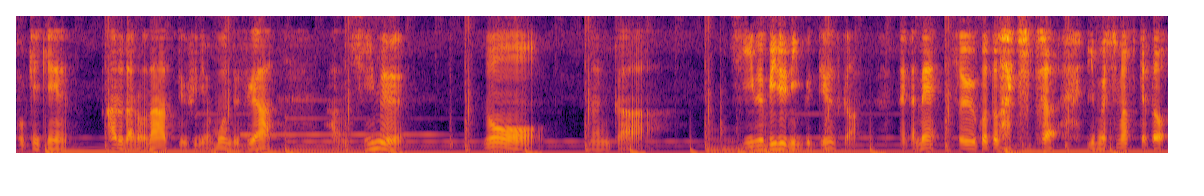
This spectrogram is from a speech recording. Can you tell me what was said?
ご経験あるだろうなっていうふうに思うんですがあのチームのなんかチームビルディングっていうんですか？なんかねそういう言葉聞いた りもしますけど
